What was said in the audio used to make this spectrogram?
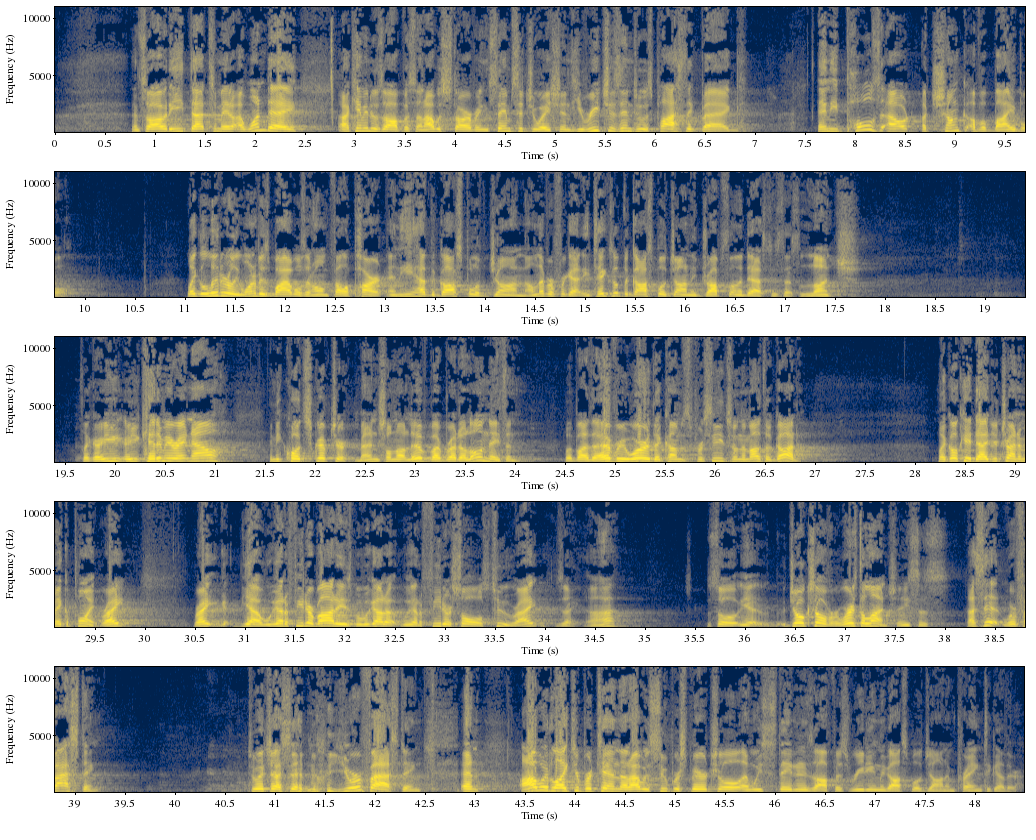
And so I would eat that tomato. One day, I came into his office and I was starving, same situation. He reaches into his plastic bag and he pulls out a chunk of a Bible. Like literally, one of his Bibles at home fell apart and he had the Gospel of John. I'll never forget. He takes out the Gospel of John, he drops it on the desk. He says, Lunch. It's like, are you, are you kidding me right now? And he quotes scripture Man shall not live by bread alone, Nathan, but by the every word that comes proceeds from the mouth of God. Like, okay, Dad, you're trying to make a point, right? Right? Yeah, we got to feed our bodies, but we got to we got to feed our souls too, right? He's like, uh huh. So yeah, joke's over. Where's the lunch? And he says, that's it. We're fasting. To which I said, you're fasting, and I would like to pretend that I was super spiritual and we stayed in his office reading the Gospel of John and praying together.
